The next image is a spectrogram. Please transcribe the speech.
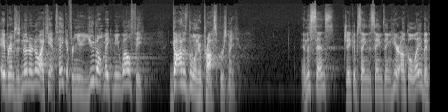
Abraham says, No, no, no, I can't take it from you. You don't make me wealthy. God is the one who prospers me. In a sense, Jacob's saying the same thing here. Uncle Laban,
